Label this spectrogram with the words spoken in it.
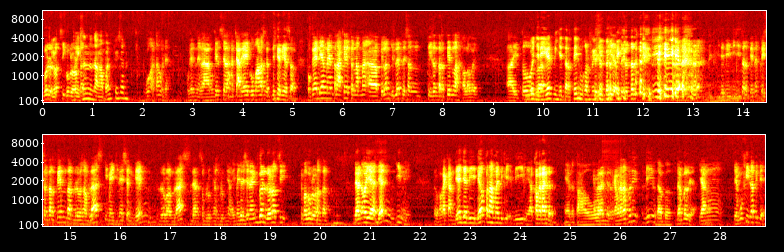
gue download sih gue belum Prison tentang apa Prison? gue gak tahu dah mungkin nah, mungkin silahkan cari aja gue malas ngertiin dia so pokoknya dia main terakhir film eh, film judulnya Prison Prison 13 lah kalau gue Eh, itu Gue jadi inget PJ tertin bukan Prison iya tertin. Prison 13 Iya. jadi biji 13 Prison 13 tahun 2019 Imagination Game 2018 dan sebelumnya sebelumnya Imagination Game gue download sih cuma gue belum nonton dan oh iya dan ini tuh kan dia jadi dia pernah main di, di ini ya Kamen Rider Ya udah tahu. Kamen Rider Kamen Rider apa di, di Double. double ya yang yang movie tapi dia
